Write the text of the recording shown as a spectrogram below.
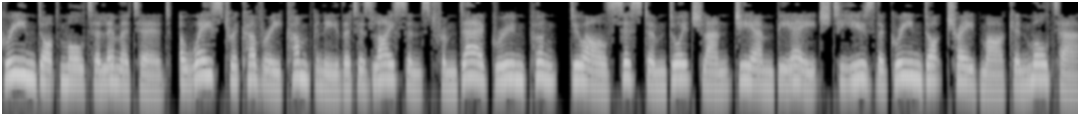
Green Dot Malta Limited, a waste recovery company that is licensed from Der Grünpunkt Dual System Deutschland GmbH to use the Green Dot trademark in Malta,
